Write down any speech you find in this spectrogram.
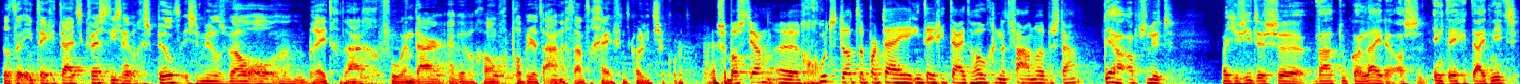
dat er integriteitskwesties hebben gespeeld... is inmiddels wel al een breed gedragen gevoel. En daar hebben we gewoon geprobeerd aandacht aan te geven in het coalitieakkoord. Sebastian, goed dat de partijen integriteit hoog in het vaandel hebben staan? Ja, absoluut. Want je ziet dus uh, waar het toe kan leiden als integriteit niet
